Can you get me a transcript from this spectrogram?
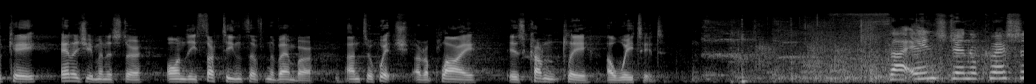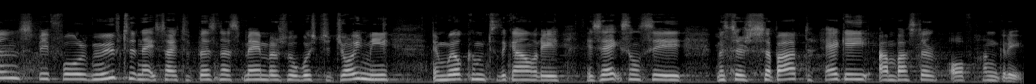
UK Energy Minister on the 13th of November and to which a reply is currently awaited. That ends general questions. Before we move to the next item of business, members will wish to join me in welcome to the gallery His Excellency Mr Sabat Hegi, Ambassador of Hungary.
